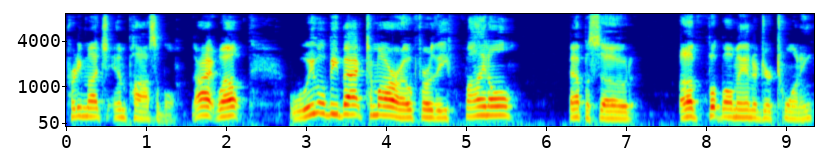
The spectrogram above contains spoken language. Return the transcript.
Pretty much impossible. All right, well, we will be back tomorrow for the final episode of Football Manager 20.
